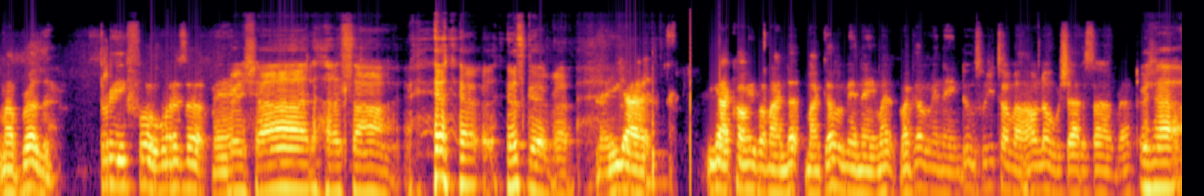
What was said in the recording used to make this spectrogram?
My brother, three, four. What is up, man? Rashad Hassan. That's good, bro. Now you got you got to call me by my my government name. My, my government name, Deuce. What you talking about? I don't know Rashad Hassan, bro. Rashad,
